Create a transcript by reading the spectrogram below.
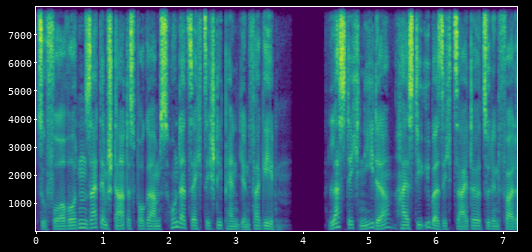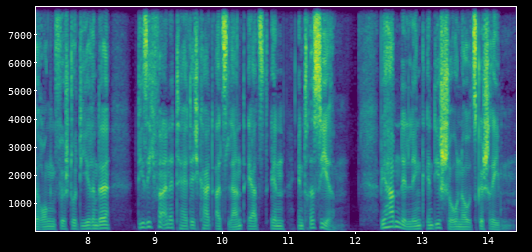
Zuvor wurden seit dem Start des Programms 160 Stipendien vergeben. Lass dich nieder heißt die Übersichtsseite zu den Förderungen für Studierende, die sich für eine Tätigkeit als Landärztin interessieren. Wir haben den Link in die Show Notes geschrieben.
